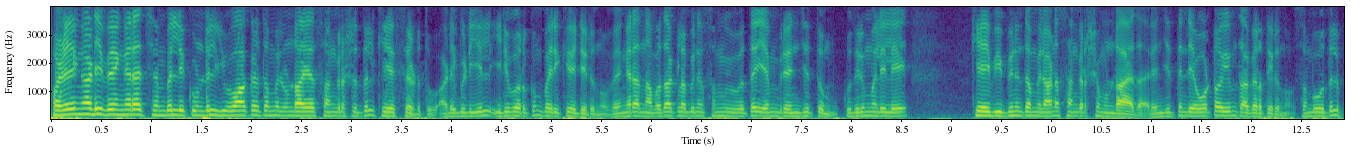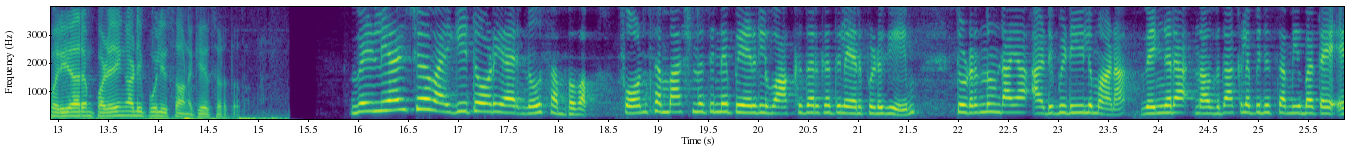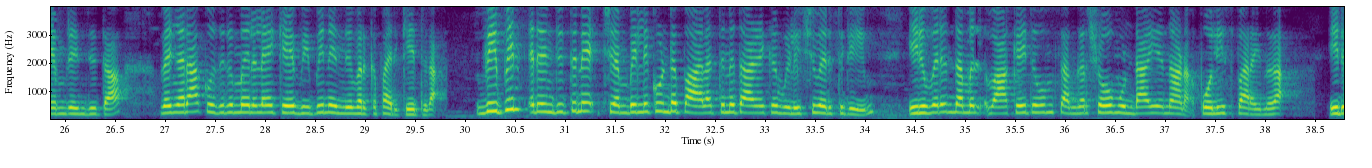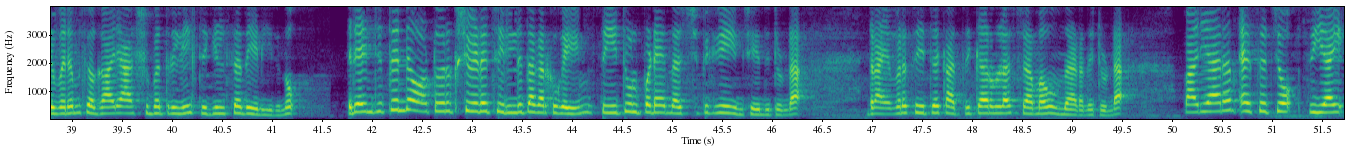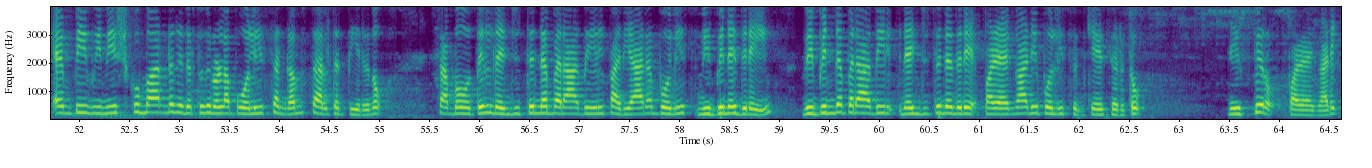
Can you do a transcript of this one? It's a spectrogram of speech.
പഴയങ്ങാടി വേങ്ങര ചെമ്പല്ലിക്കുണ്ടിൽ യുവാക്കൾ തമ്മിലുണ്ടായ സംഘർഷത്തിൽ കേസെടുത്തു. അടിപിടിയിൽ ഇരുവർക്കും പരിക്കേറ്റിരുന്നു. വേങ്ങര നവത ക്ലബിന് സമീപത്തെ എം രഞ്ജിത്തും കുതിരുമലിലെ കെ വിപിനും തമ്മിലാണ് സംഘർഷമുണ്ടായത്. രഞ്ജിത്തിന്റെ ഓട്ടോയും തകർത്തിരുന്നു. സംഭവത്തിൽ പരിയാരം പഴയങ്ങാടി പോലീസാണ് കേസെടുത്തത്. വെള്ളിയാഴ്ച വൈകിട്ടോടെയായിരുന്നു സംഭവം. ഫോൺ സംഭാഷണത്തിന്റെ പേരിൽ വാക്കുതർക്കത്തിൽ ഏർപ്പെടുകയും തുടർന്നുണ്ടായ അടിപിടിയിലുമാണ് വെങ്ങര നവത ക്ലബിന് സമീപത്തെ എം രഞ്ജിത്ത വെങ്ങര കുതിരുമേലിലെ കെ വിപിൻ എന്നിവർക്ക് പരിക്കേറ്റത്. വിപിൻ രഞ്ജിത്തിനെ ചെമ്പല്ലിക്കുണ്ട് പാലത്തിന് താഴേക്ക് വിളിച്ചു വരുത്തുകയും ഇരുവരും തമ്മിൽ വാക്കേറ്റവും സംഘർഷവും ഉണ്ടായി എന്നാണ് പോലീസ് പറയുന്നത്. ഇരുവരും സ്വകാര്യ ആശുപത്രിയിൽ ചികിത്സ തേടിയിരുന്നു. രഞ്ജിത്തിന്റെ ഓട്ടോറിക്ഷയുടെ ചില്ല് തകർക്കുകയും സീറ്റ് ഉൾപ്പെടെ നശിപ്പിക്കുകയും ചെയ്തിട്ടുണ്ട്. ഡ്രൈവർ സീറ്റ് കത്തിക്കാനുള്ള ശ്രമവും നടന്നിട്ടുണ്ട്. Pariyaram S H O C I M P Vineesh കുമാറിന്റെ നേതൃത്വത്തിലുള്ള പോലീസ് സംഘം സ്ഥലത്തെത്തിയിരുന്നു. സംഭവത്തിൽ രഞ്ജിത്തിന്റെ പരാതിയിൽ പരിയാരം പോലീസ് വിപിനെതിരെയും വിപിന്റെ പരാതിയിൽ രഞ്ജിത്തിനെതിരെ പഴയങ്ങാടി പോലീസും കേസെടുത്തു. News bureau Pazhayangadi.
